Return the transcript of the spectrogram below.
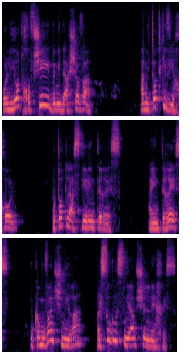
או להיות חופשי במידה שווה? אמיתות כביכול נוטות להסתיר אינטרס. האינטרס הוא כמובן שמירה על סוג מסוים של נכס,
